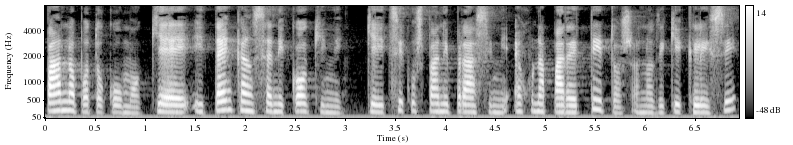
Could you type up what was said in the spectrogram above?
πάνω από το κούμο και η τέγκανσεν η κόκκινη και η τσίκου σπάνι πράσινη έχουν απαραίτητος ανωδική κλίση.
